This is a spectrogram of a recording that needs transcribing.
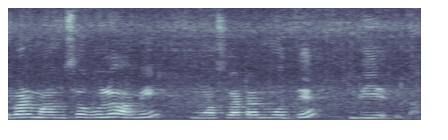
এবার মাংসগুলো আমি মশলাটার মধ্যে দিয়ে দিলাম।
